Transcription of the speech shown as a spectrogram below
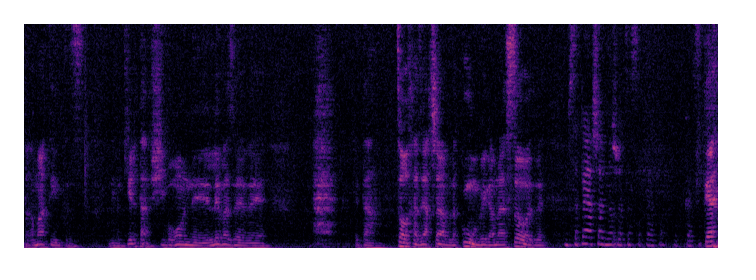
דרמטית, אז אני מכיר את השברון אה, לב הזה, ואת הצורך הזה עכשיו לקום וגם לעשות, ו... מספר עכשיו מה שהוא רוצה לספר פה. כן,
